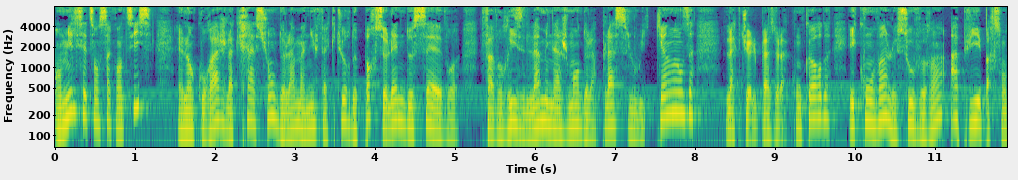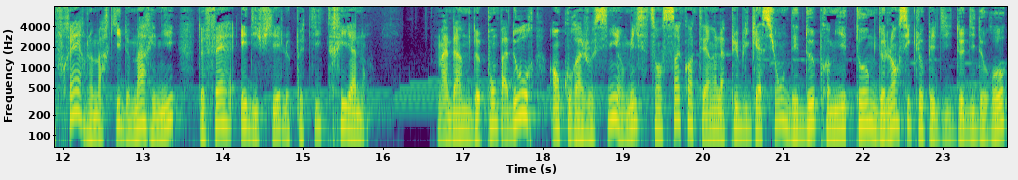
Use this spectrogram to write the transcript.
En 1756, elle encourage la création de la manufacture de porcelaine de Sèvres, favorise l'aménagement de la place Louis XV, l'actuelle place de la Concorde, et convainc le souverain, appuyé par son frère le marquis de Marigny, de faire édifier le petit Trianon. Madame de Pompadour encourage aussi en 1751 la publication des deux premiers tomes de l'encyclopédie de Diderot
